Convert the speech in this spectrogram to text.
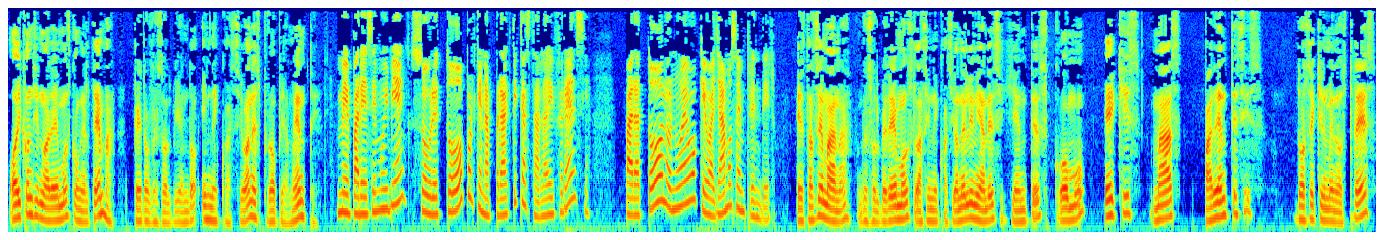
Hoy continuaremos con el tema, pero resolviendo inecuaciones propiamente. Me parece muy bien, sobre todo porque en la práctica está la diferencia, para todo lo nuevo que vayamos a emprender. Esta semana resolveremos las inecuaciones lineales siguientes como x más paréntesis 2x menos 3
